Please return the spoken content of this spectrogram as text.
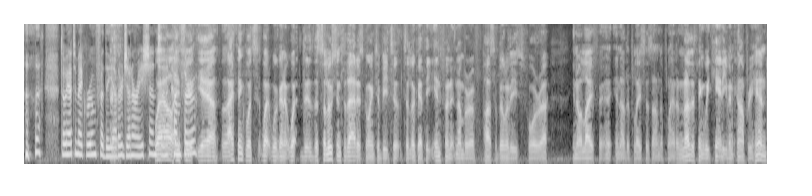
don't we have to make room for the other generation well, to come through? You, yeah, I think what's what we're going to what the, the solution to that is going to be to, to look at the infinite number of possibilities for uh, you know, life in other places on the planet. Another thing we can't even comprehend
